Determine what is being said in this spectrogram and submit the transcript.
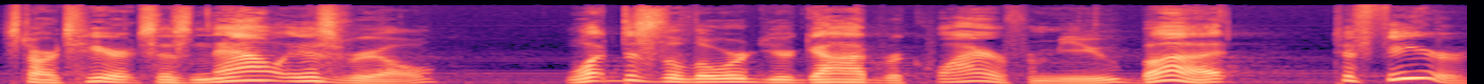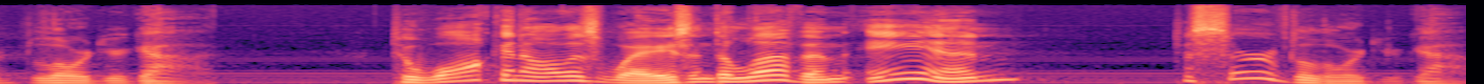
starts here. It says, Now, Israel, what does the Lord your God require from you but to fear the Lord your God, to walk in all his ways and to love him and to serve the Lord your God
